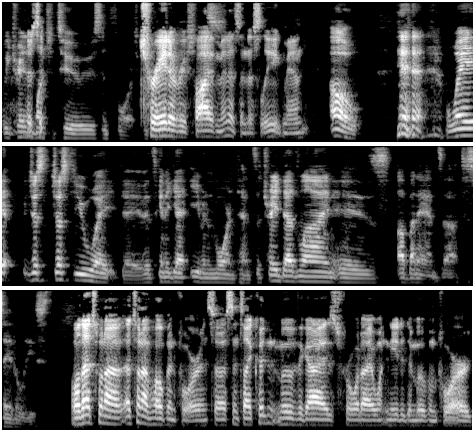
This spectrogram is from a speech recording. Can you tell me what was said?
We traded There's a a bunch of twos and fours. Trade every five minutes in this league, man. Oh, wait, just just you wait, Dave. It's gonna get even more intense. The trade deadline is a bonanza, to say the least. Well, that's what I that's what I'm hoping for. And so since I couldn't move the guys for what I needed to move them for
